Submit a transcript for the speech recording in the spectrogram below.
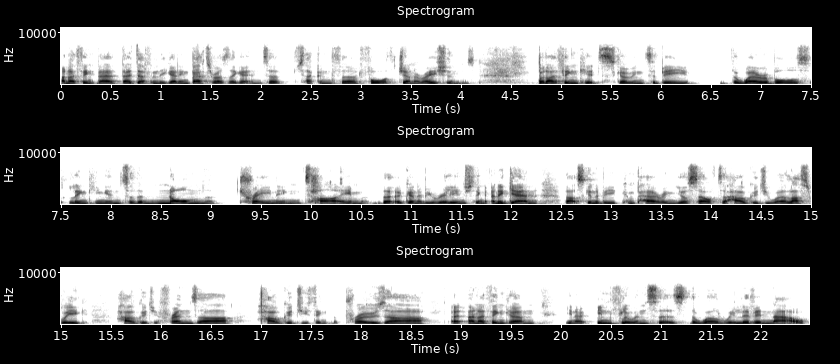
and I think they're they're definitely getting better as they get into second, third, fourth generations. But I think it's going to be the wearables linking into the non training time that are going to be really interesting. And again, that's going to be comparing yourself to how good you were last week, how good your friends are, how good you think the pros are. And I think, um, you know, influencers, the world we live in now,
